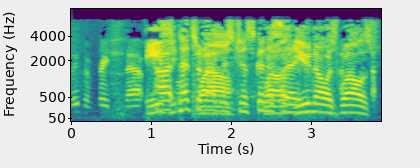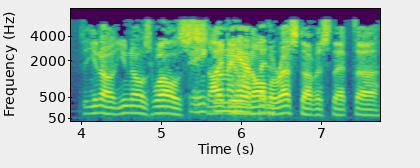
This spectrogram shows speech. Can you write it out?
We've been preaching that. Easy. Uh, that's what I was just gonna well, say. You know as well as you know. You know as well as I do, gonna and all the rest of us that uh,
